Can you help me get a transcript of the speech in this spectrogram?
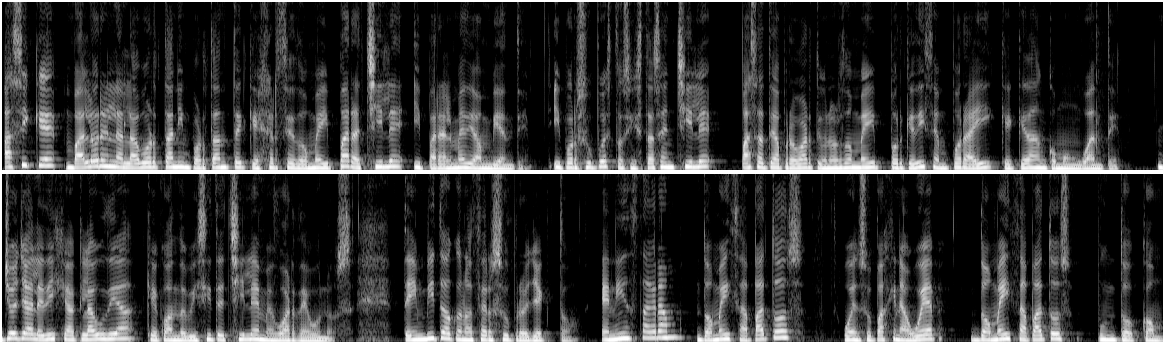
Así que valoren la labor tan importante que ejerce Domey para Chile y para el medio ambiente. Y por supuesto, si estás en Chile, pásate a probarte unos Domey porque dicen por ahí que quedan como un guante. Yo ya le dije a Claudia que cuando visite Chile me guarde unos. Te invito a conocer su proyecto en Instagram, Domey Zapatos, o en su página web, domeyzapatos.com.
